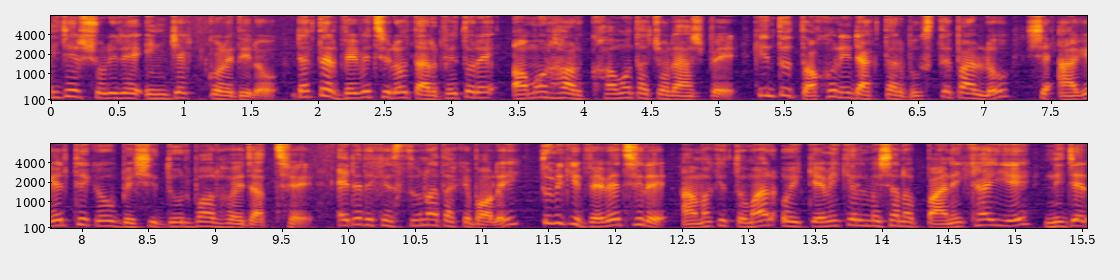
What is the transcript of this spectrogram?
নিজের শরীরে ইনজেক্ট করে দিল। ডাক্তার ভেবেছিল তার ভেতরে অমর হওয়ার ক্ষমতা চলে আসবে, কিন্তু তখনই ডাক্তার বুঝতে পারল সে আগের থেকেও বেশি দুর্বল হয়ে যাচ্ছে। এটা দেখে সুনা তাকে বলে, তুমি কি ভেবেছিলে আমাকে তোমার ওই কেমিক্যাল মেশানো পানি খাইয়ে নিজের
